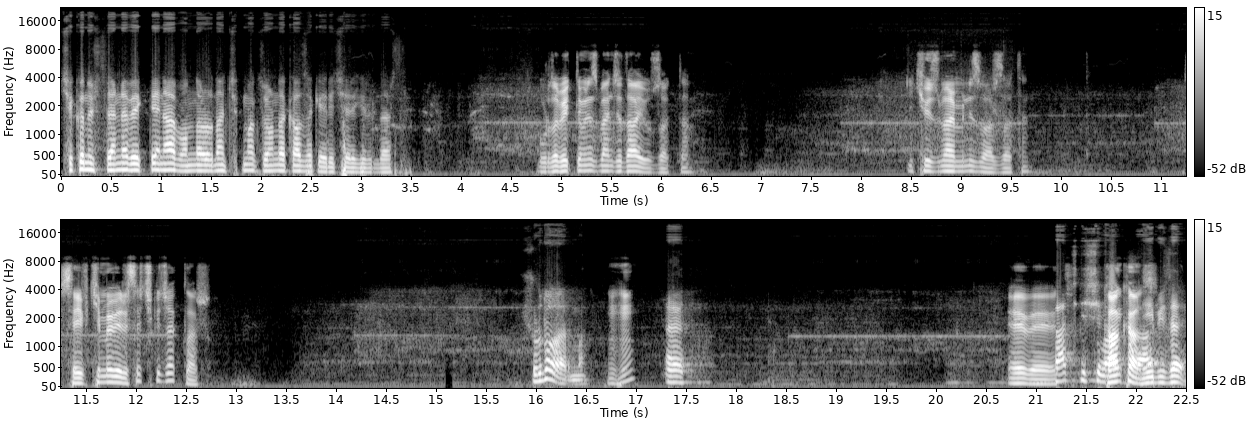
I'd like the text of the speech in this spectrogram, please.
Çıkın üstlerine bekleyin abi. Onlar oradan çıkmak zorunda kalacak eğer içeri girdilerse. Burada beklemeniz bence daha iyi uzakta. 200 merminiz var zaten. Save kime verirse çıkacaklar. Şuradalar mı? Hı hı. Evet. Evet. Kaç kişi var? Kanka, İyi bize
